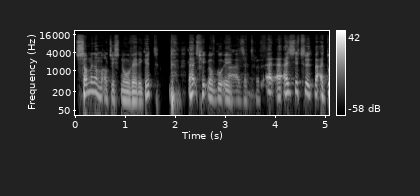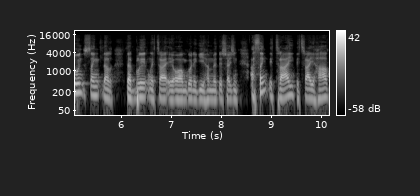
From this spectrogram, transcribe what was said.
Some of them are just no very good. that's what we've got to. that is the truth. It- it is the truth, but I don't think they're they're blatantly trying to. Oh, I'm going to give him the decision. I think they try, they try hard,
